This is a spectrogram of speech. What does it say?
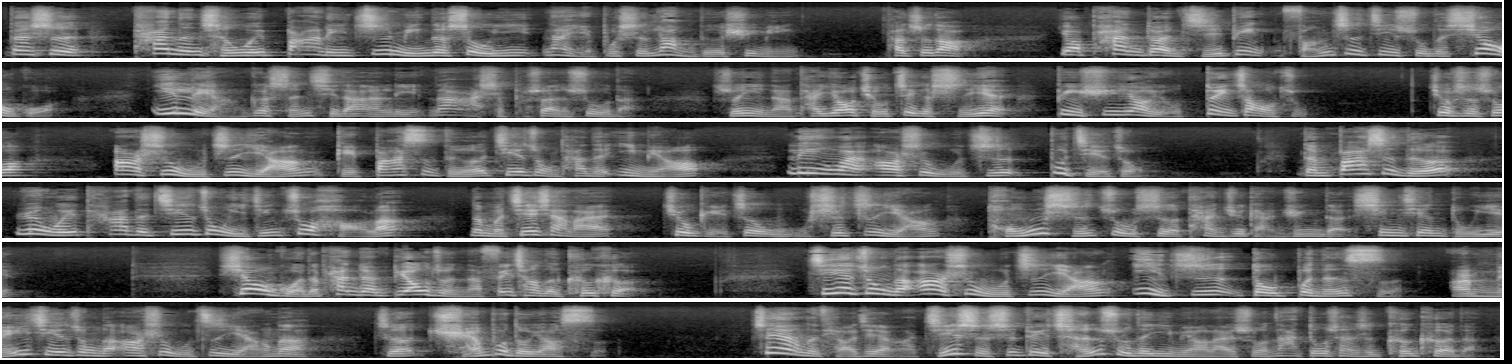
但是他能成为巴黎知名的兽医，那也不是浪得虚名。他知道要判断疾病防治技术的效果。一两个神奇的案例那是不算数的，所以呢，他要求这个实验必须要有对照组，就是说，二十五只羊给巴斯德接种他的疫苗，另外二十五只不接种。等巴斯德认为他的接种已经做好了，那么接下来就给这五十只羊同时注射炭疽杆菌的新鲜毒液。效果的判断标准呢，非常的苛刻，接种的二十五只羊一只都不能死。而没接种的二十五只羊呢，则全部都要死。这样的条件啊，即使是对成熟的疫苗来说，那都算是苛刻的。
